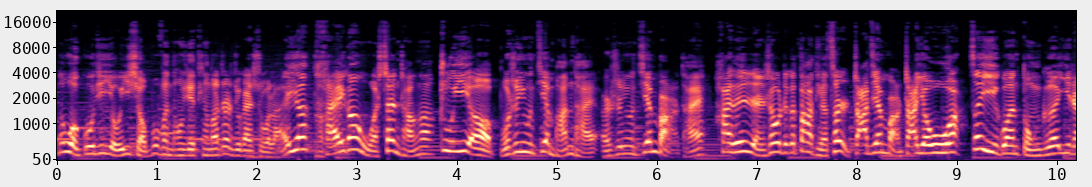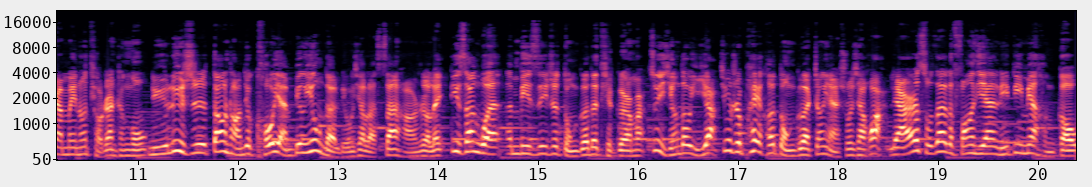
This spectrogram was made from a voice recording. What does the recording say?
那我估计有一小部分同学听到这儿就该说了，哎呀，抬杠我擅长啊！注意啊，不是用键盘抬，而是用肩膀抬，还得忍受这个大铁刺扎肩膀、扎腰窝。这一关董哥依然没能挑战成功，女律师当场就口眼并用的留下了三行热泪。第三关 NPC 是董哥的铁哥们，罪行都一样，就是配合董哥睁眼说瞎话。俩人所在的房间离地面很高，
